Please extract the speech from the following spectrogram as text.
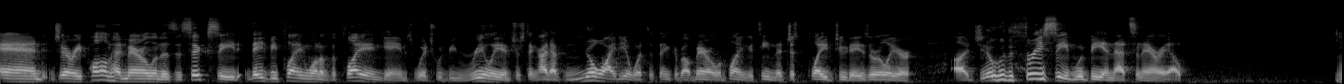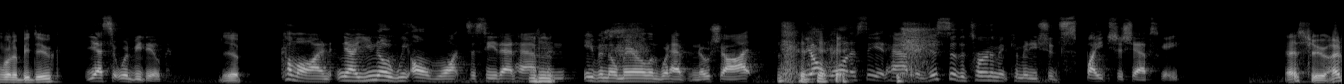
And Jerry Palm had Maryland as a six seed. They'd be playing one of the play-in games, which would be really interesting. I'd have no idea what to think about Maryland playing a team that just played two days earlier. Uh, do you know who the three seed would be in that scenario? Would it be Duke? Yes, it would be Duke. Yep. Come on. Now, you know we all want to see that happen, even though Maryland would have no shot. We all want to see it happen, just so the tournament committee should spite Krzyzewski. That's true. I'd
